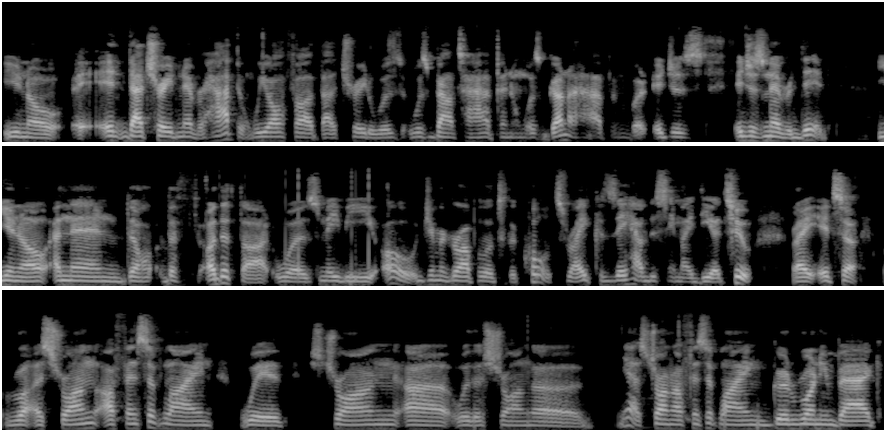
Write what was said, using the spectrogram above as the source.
you know it, that trade never happened. We all thought that trade was was bound to happen and was gonna happen, but it just it just never did. You know, and then the the other thought was maybe oh Jimmy Garoppolo to the Colts, right? Because they have the same idea too, right? It's a a strong offensive line with strong uh with a strong uh yeah strong offensive line, good running back,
